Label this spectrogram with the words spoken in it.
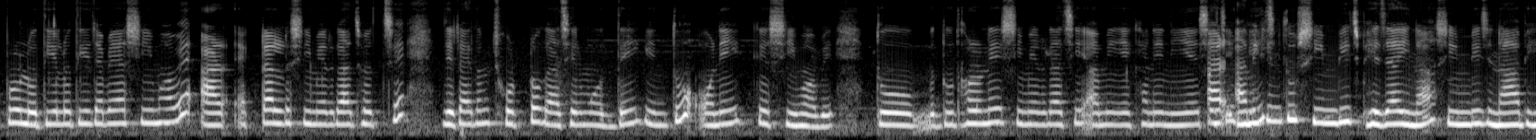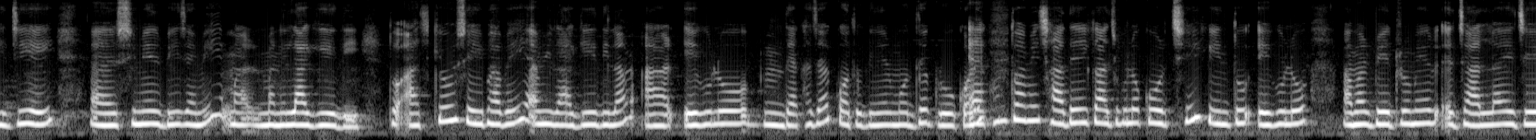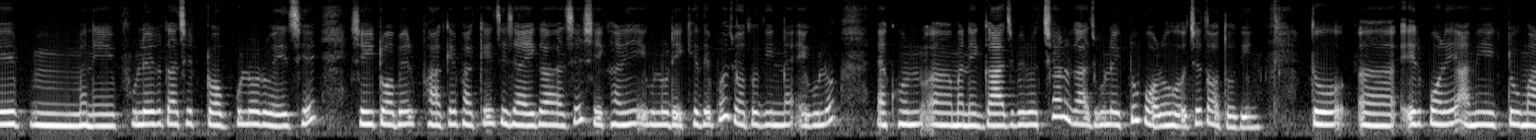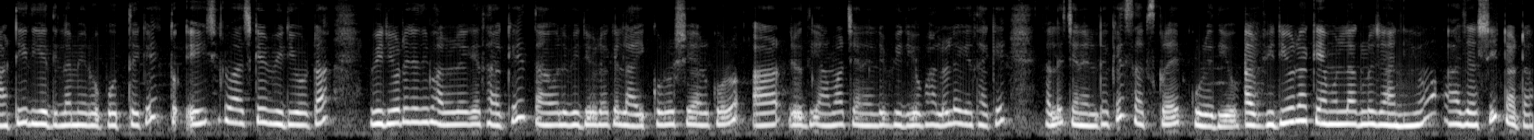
পুরো লতিয়ে লতিয়ে যাবে আর শিম হবে। আর একটা শিমের গাছ হচ্ছে যেটা একদম ছোট্ট গাছের মধ্যেই কিন্তু অনেক সিম হবে। তো দু ধরনের শিমের গাছই আমি এখানে নিয়ে এসেছি। আমি কিন্তু শিম বীজ ভেজাই না শিম বীজ না ভিজিয়েই শিমের বীজ আমি মানে লাগিয়ে দিই। তো আজকেও সেইভাবেই আমি লাগিয়ে দিলাম আর এগুলো দেখা যাক কতদিনের মধ্যে গ্রো করে। এখন তো আমি ছাদে এই কাজগুলো করছি কিন্তু এগুলো আমার বেডরুমের জানলায় যে মানে ফুলের গাছের টবগুলো রয়েছে সেই টবের ফাঁকে ফাঁকে যে জায়গা আছে সেখানেই এগুলো রেখে দেবো যতদিন না এগুলো। এখন মানে গাছ বেরোচ্ছে আর গাছগুলো একটু বড় হয়েছে ততদিন। তো এরপরে আমি একটু মাটি দিয়ে দিলাম এর ওপর থেকে। তো এই ছিল আজকের ভিডিওটা। ভিডিওটা যদি ভালো লেগে থাকে, তাহলে ভিডিওটাকে লাইক করো শেয়ার করো। আর যদি আমার চ্যানেলে ভিডিও ভালো লেগে থাকে, তাহলে চ্যানেলটাকে সাবস্ক্রাইব করে দিও। আর ভিডিওটা কেমন লাগল জানিও। আজ আসি, টাটা।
